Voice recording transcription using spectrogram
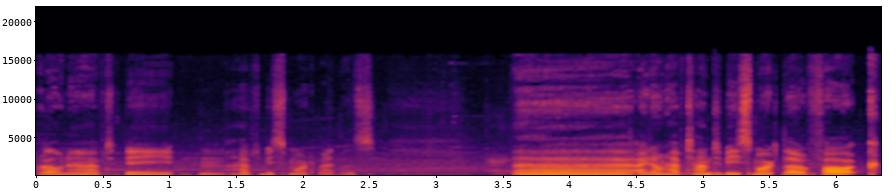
Oh, now I have to be... Hmm, I have to be smart about this. Uh, I don't have time to be smart though. Fuck.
